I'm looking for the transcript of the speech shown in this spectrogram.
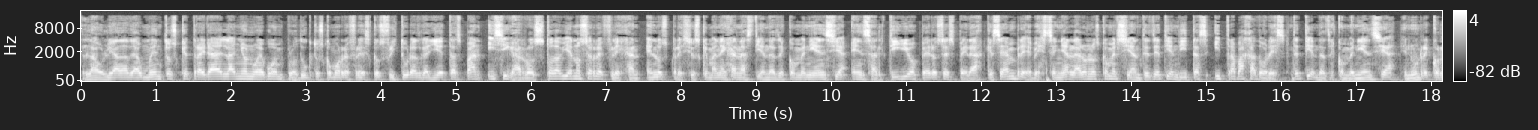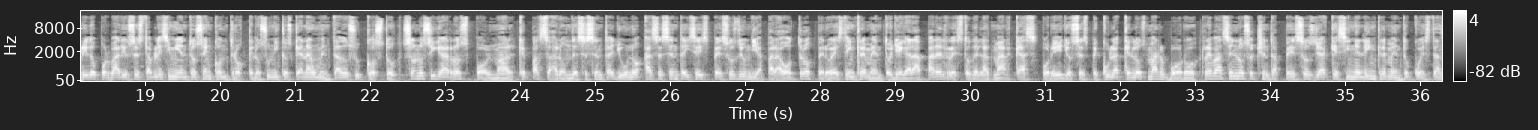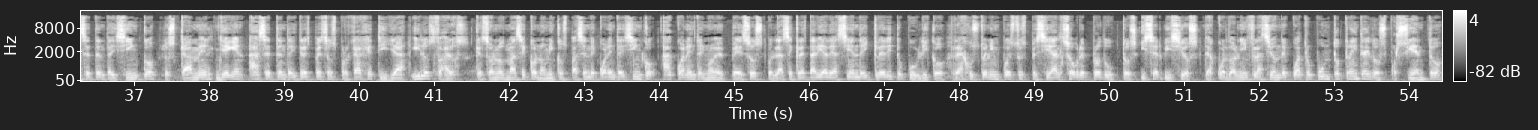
La oleada de aumentos que traerá el año nuevo en productos como refrescos, frituras, galletas, pan y cigarros todavía no se reflejan en los precios que manejan las tiendas de conveniencia en Saltillo, pero se espera que sea en breve, señalaron los comerciantes de tienditas y trabajadores de tiendas de conveniencia. En un recorrido por varios establecimientos se encontró que los únicos que han aumentado su costo son los cigarros Polmal, que pasaron de 61 a 66 pesos de un día para otro, pero este incremento llegará para el resto de las marcas. Por ello se especula que los Marlboro rebasen los 80 pesos ya que sin el incremento cuestan 75, los Camel lleguen a 73 pesos por cajetilla y los faros, que son los más económicos, pasen de 45 a 49 pesos, pues la Secretaría de Hacienda y Crédito Público reajustó el impuesto especial sobre productos y servicios de acuerdo a la inflación de 4.32%.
